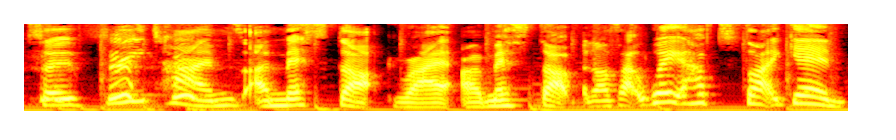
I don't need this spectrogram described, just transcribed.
So three times I messed up, right? I messed up and I was like, wait, I have to start again.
